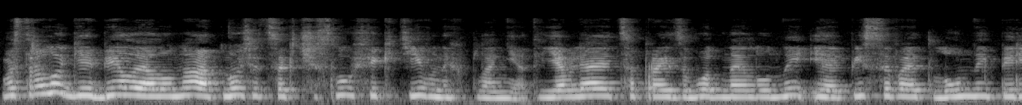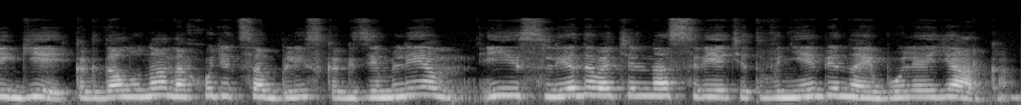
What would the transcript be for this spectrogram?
В астрологии белая луна относится к числу фиктивных планет, является производной луны и описывает лунный перигей, когда луна находится близко к Земле и, следовательно, светит в небе наиболее ярко.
